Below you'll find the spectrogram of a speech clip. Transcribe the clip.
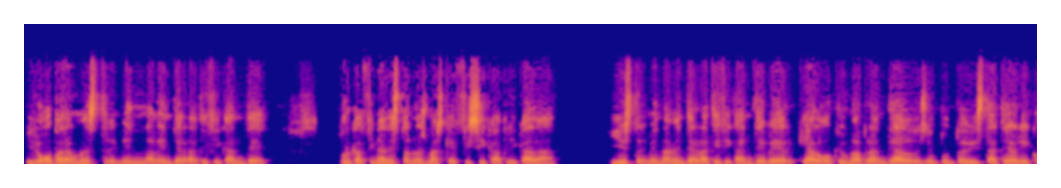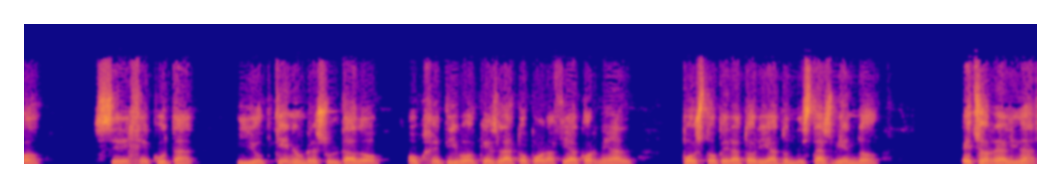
Y luego para uno es tremendamente gratificante porque al final esto no es más que física aplicada y es tremendamente gratificante ver que algo que uno ha planteado desde un punto de vista teórico se ejecuta y obtiene un resultado objetivo que es la topografía corneal postoperatoria donde estás viendo hecho realidad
